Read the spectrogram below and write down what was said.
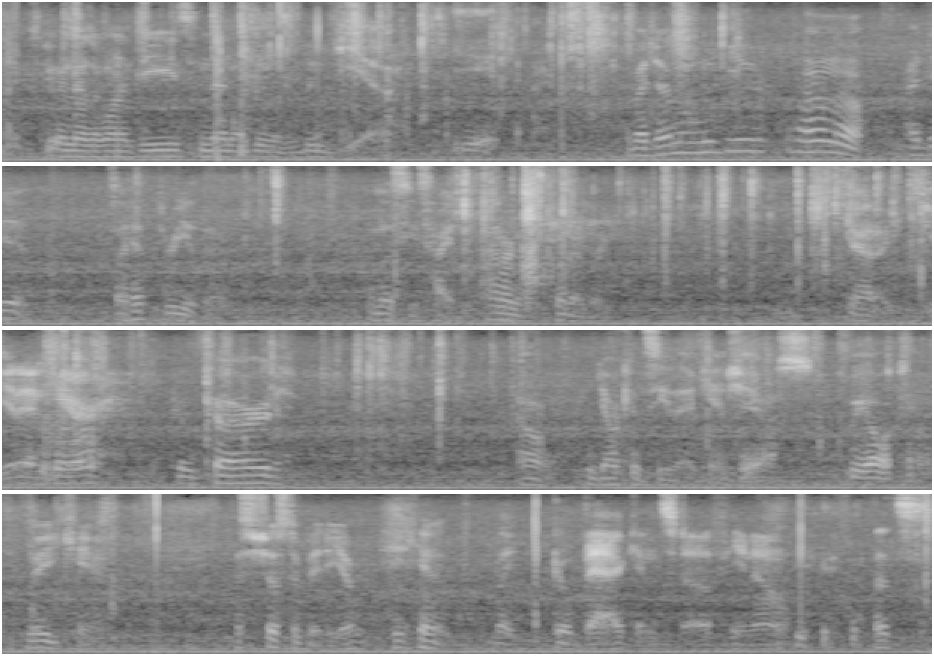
let's do another one of these, and then I'll do a Lugia. Yeah. Have I done a Lugia? I don't know. I did. So I have three of them. Unless he's hiding. I don't know. Whatever. Gotta get in here. Good card. Oh, y'all can see that, can't you? Yes. We all can. No, you can't. It's just a video. You can't like go back and stuff. You know. That's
